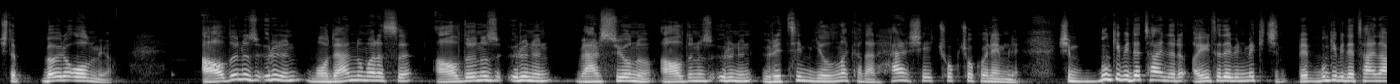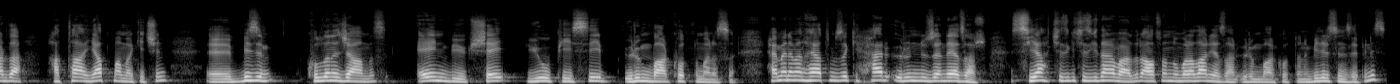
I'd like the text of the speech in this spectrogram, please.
İşte böyle olmuyor. Aldığınız ürünün model numarası, aldığınız ürünün versiyonu, aldığınız ürünün üretim yılına kadar her şey çok çok önemli. Şimdi bu gibi detayları ayırt edebilmek için ve bu gibi detaylarda hata yapmamak için e, bizim kullanacağımız en büyük şey UPC ürün barkod numarası. Hemen hemen hayatımızdaki her ürünün üzerinde yazar. Siyah çizgi çizgiler vardır. Altına numaralar yazar ürün barkodlarını bilirsiniz hepiniz.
